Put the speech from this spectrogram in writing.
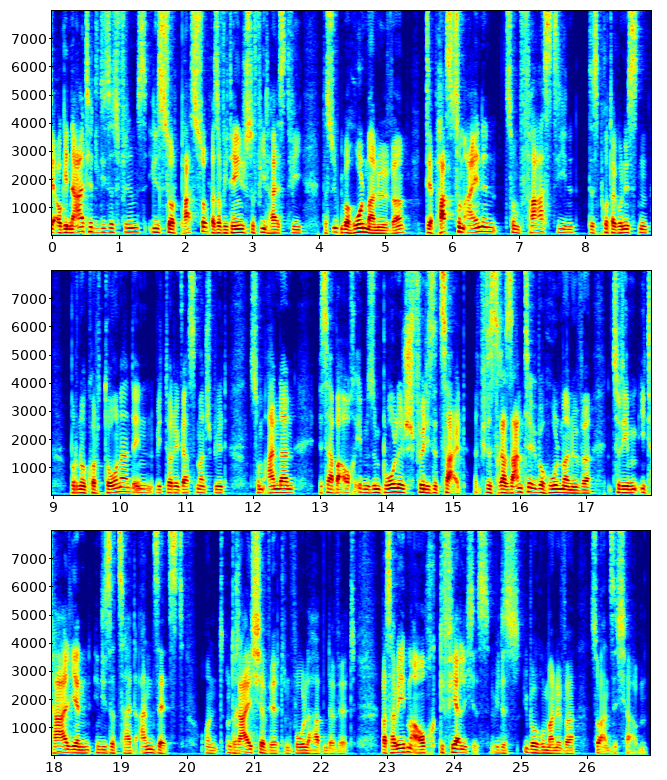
der Originaltitel dieses Films, Il Sorpasso, was auf Italienisch so viel heißt wie das Überholmanöver, der passt zum einen zum Fahrstil des Protagonisten Bruno Cortona, den Vittorio Gassman spielt, zum anderen ist er aber auch eben symbolisch für diese Zeit, für das rasante Überholmanöver, zu dem Italien in dieser Zeit ansetzt und, und reicher wird und wohlhabender wird, was aber eben auch gefährlich ist, wie das Überholmanöver so an sich haben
